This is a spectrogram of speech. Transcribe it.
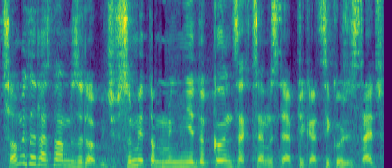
co my teraz mamy zrobić. W sumie to my nie do końca chcemy z tej aplikacji korzystać,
